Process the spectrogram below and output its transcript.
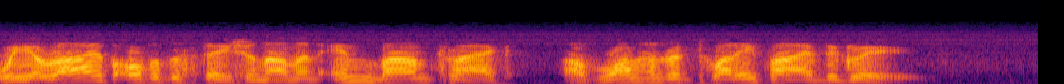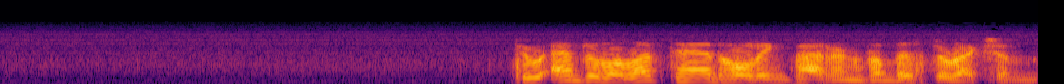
We arrive over the station on an inbound track of 125 degrees. To enter the left-hand holding pattern from this direction,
